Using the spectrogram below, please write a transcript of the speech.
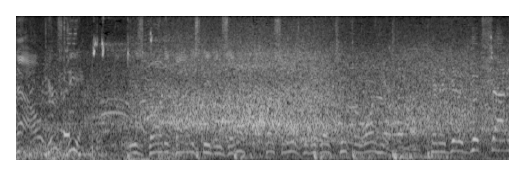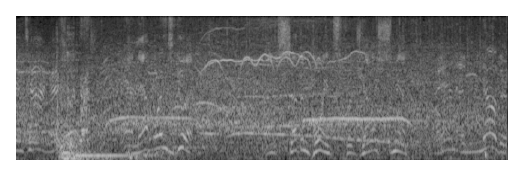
Now, here's Diaw. He's guarded by Stephenson. Question is, do they go two for one here? Can they get a good shot in time? That's the question. And that one's good. That's seven points for Josh Smith. And another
